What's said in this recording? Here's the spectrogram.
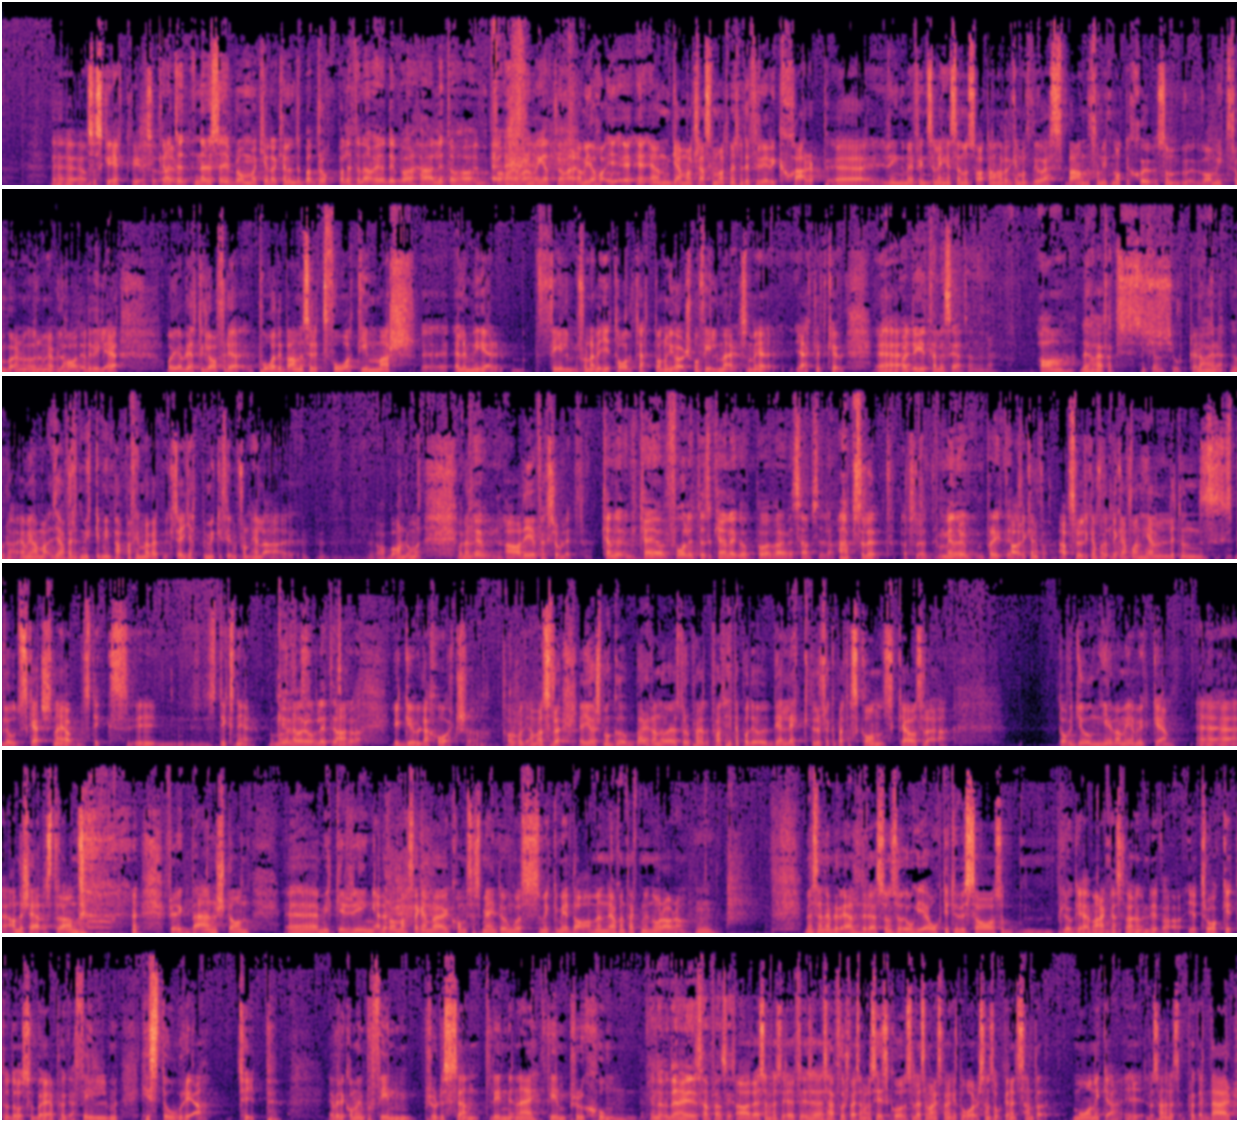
Eh, och så skrek vi. Och så, Kan du inte, när du säger Bromma killar, kan du inte bara droppa lite namn? Det är bara härligt att ha, få höra vad de heter de här. Ja, men jag har, eh, en gammal klasskamrat med som heter Fredrik Scharp eh, ringde mig för inte så länge sedan och sa att han hade ett gammalt VHS-band från 1987 som var mitt från början och undrade om jag ville ha det och det ville jag. Och jag blev jätteglad för det. På det bandet så är det två timmars eh, eller mer film från när vi är 12-13 och gör små filmer som är jäkligt kul. Eh, Har du digitaliserat den eller? Ja, det har jag faktiskt kul. gjort. Eller har jag det? Jo, det har jag. Jag, har, jag har väldigt mycket, min pappa filmar väldigt mycket, så jag har jättemycket film från hela, av barndomen. Vad kul. Ja, det är faktiskt roligt. Kan, du, kan jag få lite så kan jag lägga upp på Värvets hemsida. Absolut, absolut. Menar du på riktigt? Ja, det kan du få. Absolut. Du kan få, du kan få en hel liten blodsketch när jag sticks, i, sticks ner. Gud, vad roligt det skulle vara. I gula shorts och 12 år gammal. Så jag gör små gubbar redan då. Jag står och pratar, pratar, hittar på di- dialekter och försöker prata skånska och sådär. David Ljunghill var med mycket. Eh, Anders Hellstrand. Fredrik Bernstad. Eh, Micke Ring. Ja, det var en massa gamla kompisar som jag inte umgås så mycket med idag. Men jag har kontakt med några av dem. Men sen när jag blev äldre så, så jag åkte till USA och så pluggade jag marknadsföring och det var jättetråkigt. Och då så började jag plugga film, historia, typ. Jag ville komma in på filmproducentlinjen, nej, filmproduktion. Det här är i San Francisco. Ja, det är San Francisco. eh, först var jag i San Francisco, så läste jag marknadsföring ett år, sen så åkte jag ner till Santa Monica i Los Angeles och pluggade där.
